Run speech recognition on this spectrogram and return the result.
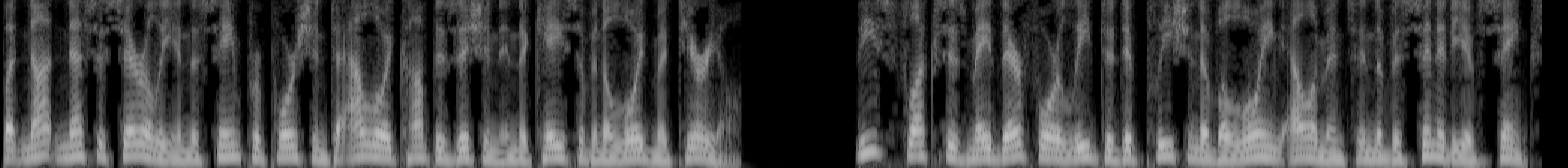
but not necessarily in the same proportion to alloy composition in the case of an alloyed material. These fluxes may therefore lead to depletion of alloying elements in the vicinity of sinks.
